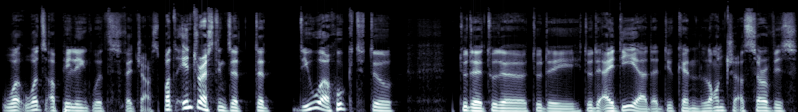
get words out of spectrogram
What what's appealing with fat jars? But interesting that that you are hooked to to the to the to the to the idea that you can launch a service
